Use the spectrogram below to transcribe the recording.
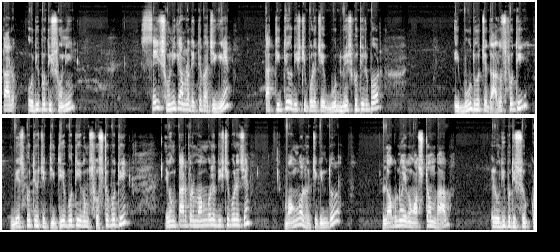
তার অধিপতি শনি, সেই শনিকে আমরা দেখতে পাচ্ছি গিয়ে তার তৃতীয় দৃষ্টি পড়েছে বুধ বৃহস্পতির উপর। এই বুধ হচ্ছে দ্বাদশপতি, বৃহস্পতি হচ্ছে তৃতীয়পতি এবং ষষ্ঠপতি এবং তারপর মঙ্গলের দৃষ্টি পড়েছে। মঙ্গল হচ্ছে কিন্তু লগ্ন এবং অষ্টম ভাব এর অধিপতি শুক্র,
